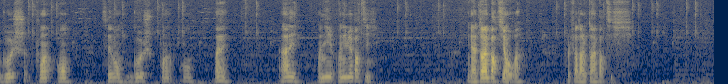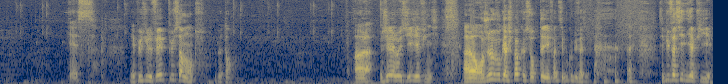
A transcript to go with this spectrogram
gauche, point, rond. C'est bon, gauche, point, rond. Ouais. Allez, on y, est bien parti. Il y a un temps imparti en haut. Hein. Faut le faire dans le temps imparti. Yes. Et plus tu le fais, plus ça monte, le temps. Voilà, j'ai réussi, j'ai fini. Alors, je vous cache pas que sur téléphone, c'est beaucoup plus facile. c'est plus facile d'y appuyer.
